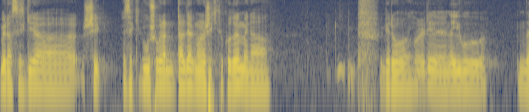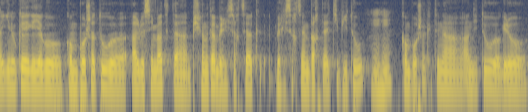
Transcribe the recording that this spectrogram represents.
Beraz ez gira, se, ezakigu soberan taldeak nola sekituko duen, baina... Pff, gero... Hor ere, nahi dugu, nahi ginuke gehiago komposatu uh, albezain bat, eta pixkanaka berri sartzeak, berri sartzen parte tipitu, Mhm. komposaketena handitu, uh, gero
